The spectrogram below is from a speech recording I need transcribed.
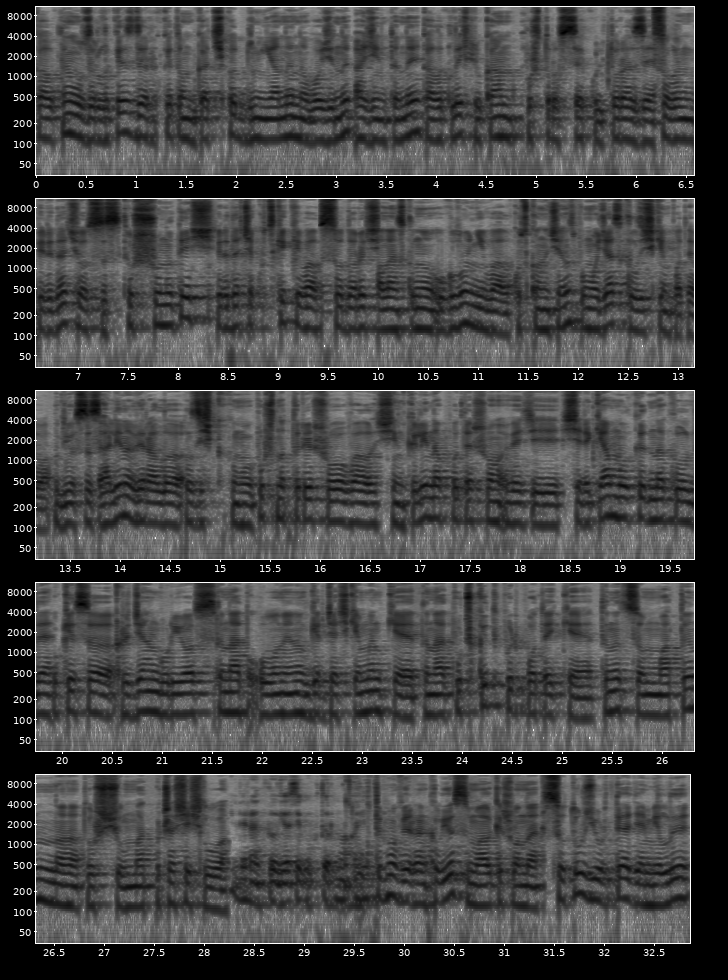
калыктын узырлык эздер кетом гачко дуньяны навожины ажинтыны калыклыш люкам пуштроссе культуразе солын передачосыз туш шуны теш передача куцке кевал содорыш аланскыны углу нивал кусконыченыз поможас кылышкен потевал. Диосыз Алина верало кылышкымы пушна тырешовал шинкалина кылина потешу вежи шерекя мылкыдна кылды укесы кырджан гуриос тынат улоненын герчашкемын мынке, тынат пучкыт пыр потеке тыныцы матын э, тушчулмат пыча шешлуа веран кылгесе куктырма куктырма веран кылгесе малкеш она сотуж юрте адя милы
